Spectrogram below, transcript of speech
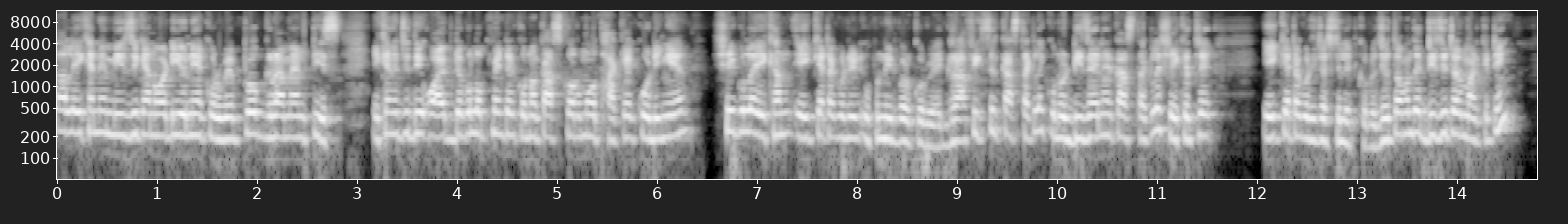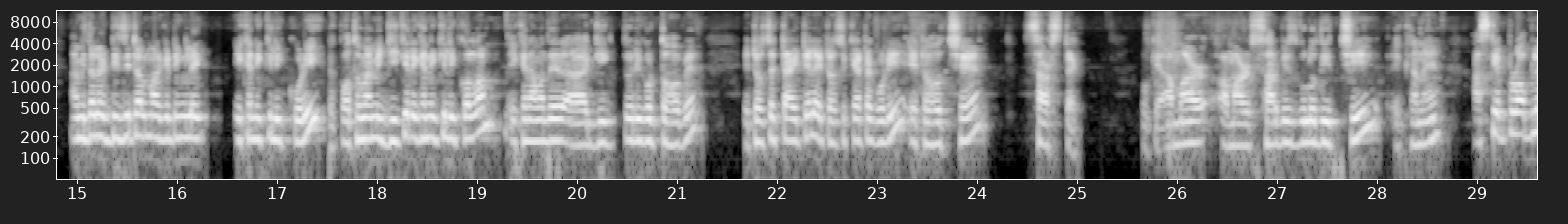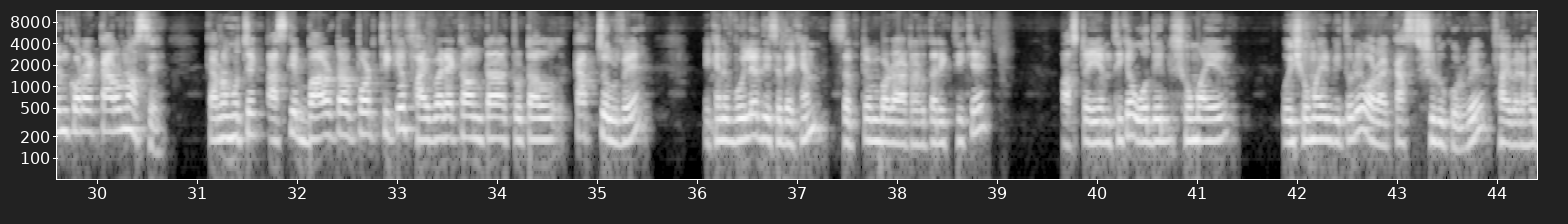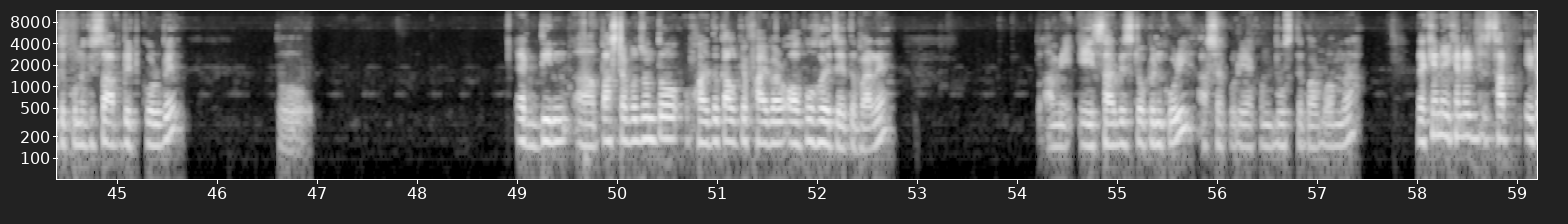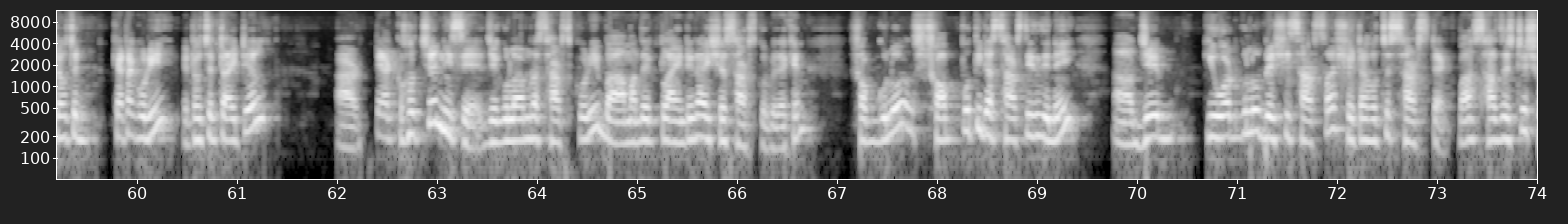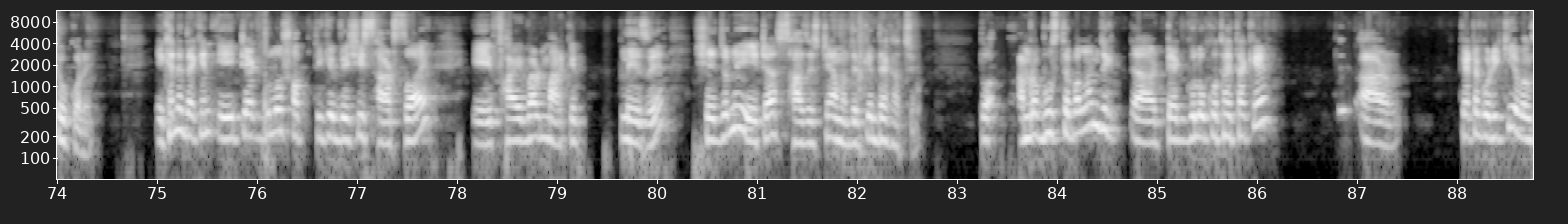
তাহলে এখানে মিউজিক অ্যান্ড অডিও নিয়ে করবে প্রোগ্রাম অ্যান্ড টিস এখানে যদি ওয়েব ডেভেলপমেন্টের কোনো কাজকর্ম থাকে কোডিংয়ের সেগুলো এখান, এই ক্যাটাগরির উপর নির্ভর করবে। গ্রাফিক্সের কাজ থাকলে, কোনো ডিজাইনের কাজ থাকলে সেক্ষেত্রে এই ক্যাটাগরিটা সিলেক্ট করবে। যেহেতু আমাদের ডিজিটাল মার্কেটিং আমি তাহলে ডিজিটাল মার্কেটিং এখানে ক্লিক করি। প্রথমে আমি গিকের এখানে ক্লিক করলাম। এখানে আমাদের গিক তৈরি করতে হবে। এটা হচ্ছে টাইটেল এটা হচ্ছে ক্যাটাগরি এটা হচ্ছে সার্চ ট্যাগ ওকে আমার আমার সার্ভিসগুলো দিচ্ছি এখানে। আজকে প্রবলেম করার কারণ আছে। কারণ হচ্ছে আজকে বারোটার পর থেকে ফাইবার অ্যাকাউন্টটা টোটাল কাজ চলবে। এখানে বইলে দিছে দেখেন সেপ্টেম্বর আঠারো তারিখ থেকে পাঁচটা এম থেকে ওদের সময়ের, ওই সময়ের ভিতরে ওরা কাজ শুরু করবে। ফাইবারে হয়তো কোনো কিছু আপডেট করবে। তো একদিন পাঁচটা পর্যন্ত হয়তো কালকে ফাইবার অফও হয়ে যেতে পারে। তো আমি এই সার্ভিসটা ওপেন করি। আশা করি এখন বুঝতে পারব আমরা। দেখেন এখানে সাব, এটা হচ্ছে ক্যাটাগরি, এটা হচ্ছে টাইটেল, আর ট্যাগ হচ্ছে নিচে, যেগুলো আমরা সার্চ করি বা আমাদের ক্লায়েন্টেরা এসে সার্চ করবে, দেখেন। সবগুলো, সব প্রতিটা সার্চ ইঞ্জিনেই যে কিওয়ার্ডগুলো বেশি সার্চ হয়, সেটা হচ্ছে সার্চ ট্যাগ বা সাজেস্টে শো করে। এখানে দেখেন এই ট্যাগগুলো সব থেকে বেশি সার্চ হয় এই ফাইবার মার্কেট প্লেসে সেজন্য এটা সাজেস্টে আমাদেরকে দেখাচ্ছে। তো আমরা বুঝতে পারলাম যে ট্যাগগুলো কোথায় থাকে, আর ক্যাটাগরি কি এবং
